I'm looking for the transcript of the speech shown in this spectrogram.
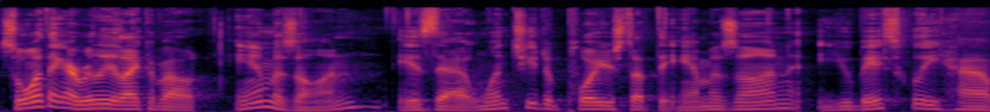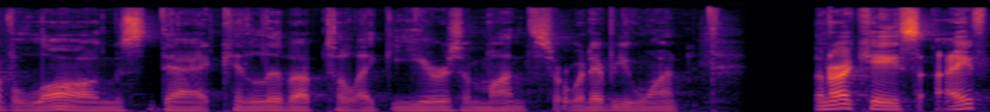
So one thing I really like about Amazon is that once you deploy your stuff to Amazon, you basically have logs that can live up to like years or months or whatever you want. In our case, I've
